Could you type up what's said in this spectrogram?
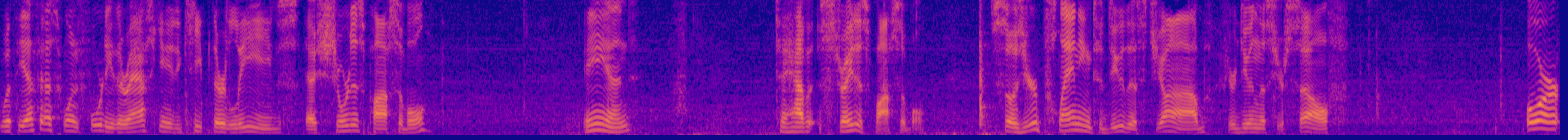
with the FS140, they're asking you to keep their leads as short as possible and to have it straight as possible. So as you're planning to do this job, if you're doing this yourself, or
